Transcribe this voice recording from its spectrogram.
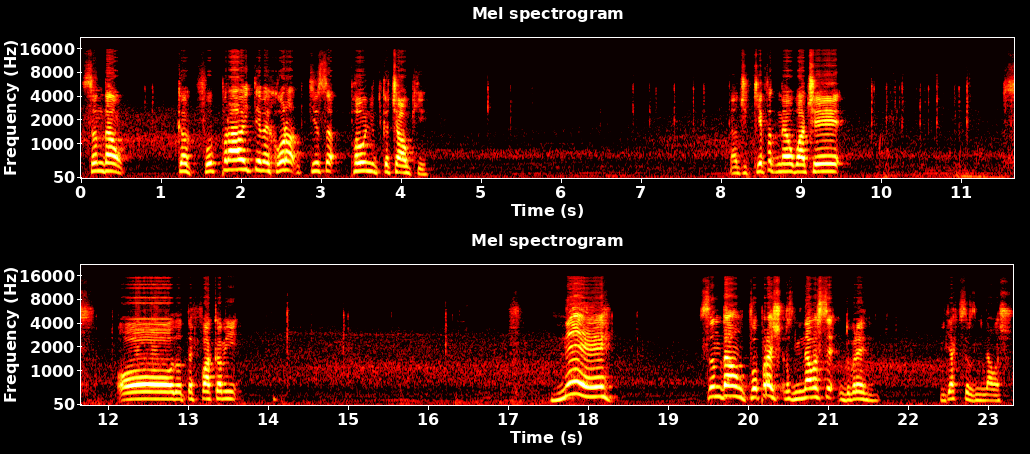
Съндаун. Какво правите, бе, хора? Тия са пълни от качалки. Значи, кефът ме обаче... О, да те фака ми. Не! Съндаун, какво правиш? Разминаваш се. Добре. Видях, че се разминаваш.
